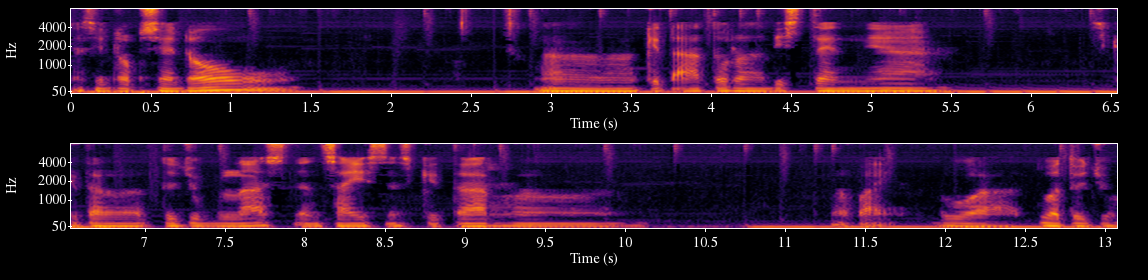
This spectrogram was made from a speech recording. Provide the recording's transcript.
Kasih drop shadow nah, kita atur distance-nya sekitar 17 dan size nya sekitar eh, berapa ya 2 27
